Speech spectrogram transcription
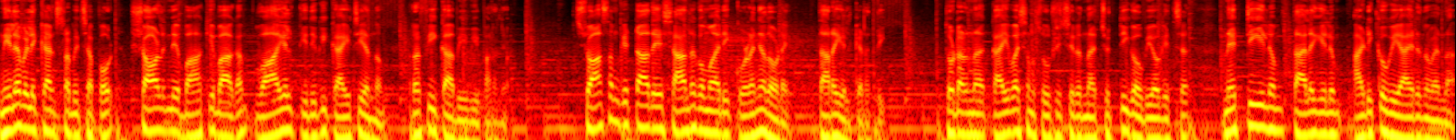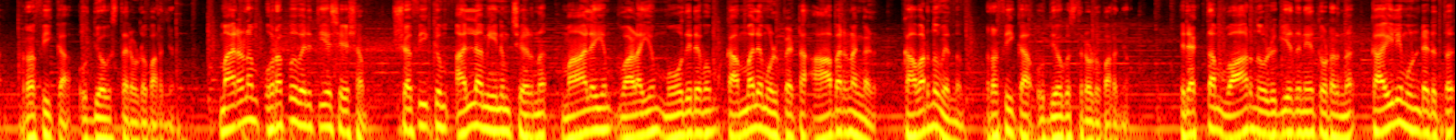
നിലവിളിക്കാൻ ശ്രമിച്ചപ്പോൾ ഷാളിന്റെ ബാക്കി ഭാഗം വായിൽ തിരുകി കയറ്റിയെന്നും റഫീഖ ബീവി പറഞ്ഞു. ശ്വാസം കിട്ടാതെ ശാന്തകുമാരി കുഴഞ്ഞതോടെ തറയിൽ കിടത്തി. തുടർന്ന് കൈവശം സൂക്ഷിച്ചിരുന്ന ചുറ്റിക ഉപയോഗിച്ച് നെറ്റിയിലും തലയിലും അടിക്കുകയായിരുന്നുവെന്ന് റഫീഖ ഉദ്യോഗസ്ഥരോട് പറഞ്ഞു. മരണം ഉറപ്പുവരുത്തിയ ശേഷം ഷഫീഖും അൽ അമീനും ചേർന്ന് മാലയും വളയും മോതിരവും കമ്മലും ഉൾപ്പെട്ട ആഭരണങ്ങൾ കവർന്നുവെന്നും റഫീഖ ഉദ്യോഗസ്ഥരോട് പറഞ്ഞു. രക്തം വാർന്നൊഴുകിയതിനെ തുടർന്ന് കൈലി മുണ്ടെടുത്ത്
